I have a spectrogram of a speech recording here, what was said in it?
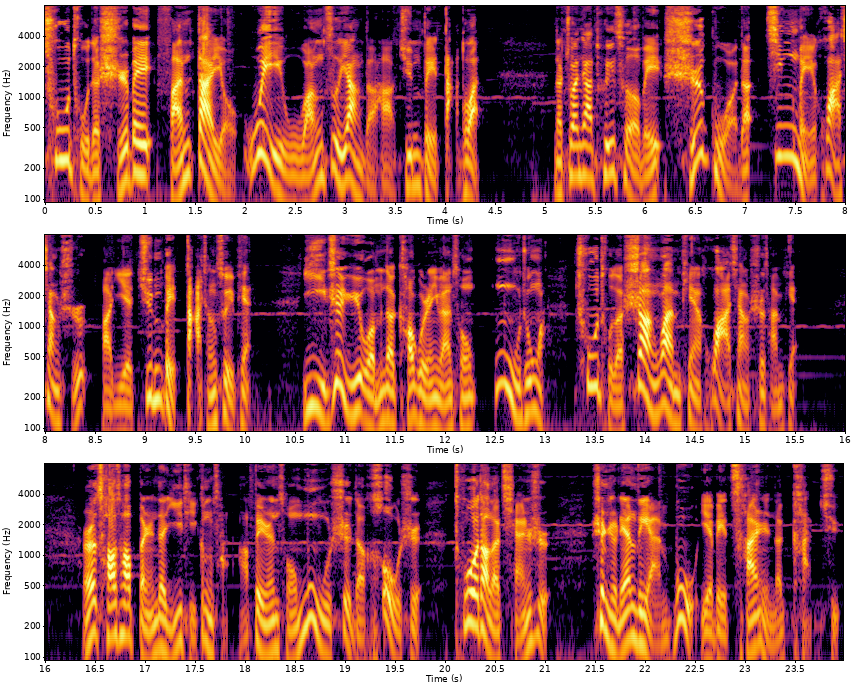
出土的石碑凡带有魏武王字样的哈，均被打断。那专家推测为石果的精美画像石啊，也均被打成碎片，以至于我们的考古人员从墓中啊出土了上万片画像石残片。而曹操本人的遗体更惨啊，被人从墓室的后室拖到了前室。甚至连脸部也被残忍的砍去。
